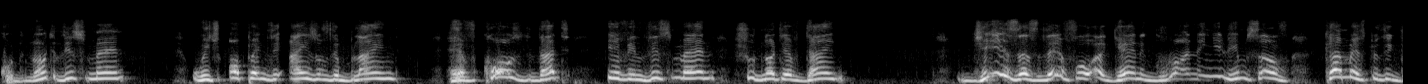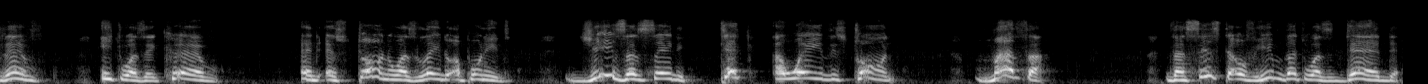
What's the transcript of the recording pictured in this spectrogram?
Could not this man, which opened the eyes of the blind, have caused that even this man should not have died? Jesus, therefore, again groaning in himself, cometh to the grave. It was a cave, and a stone was laid upon it. Jesus said, Take away the stone. Martha, the sister of him that was dead,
